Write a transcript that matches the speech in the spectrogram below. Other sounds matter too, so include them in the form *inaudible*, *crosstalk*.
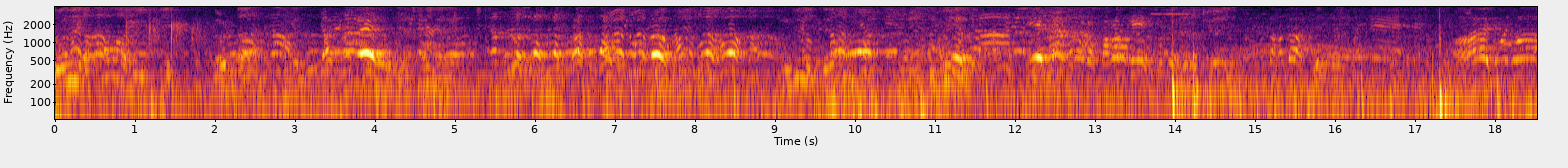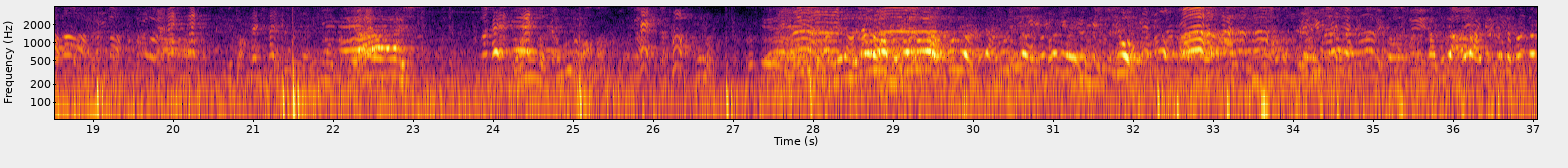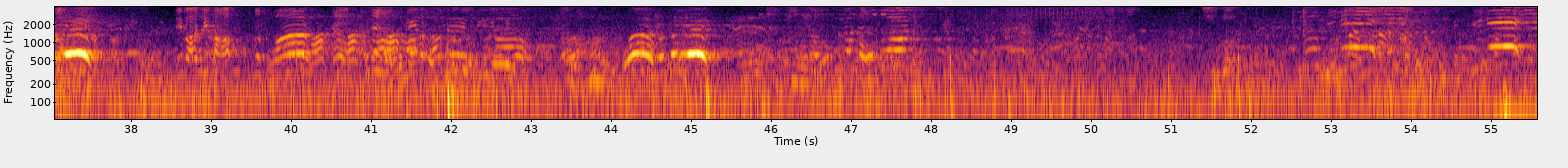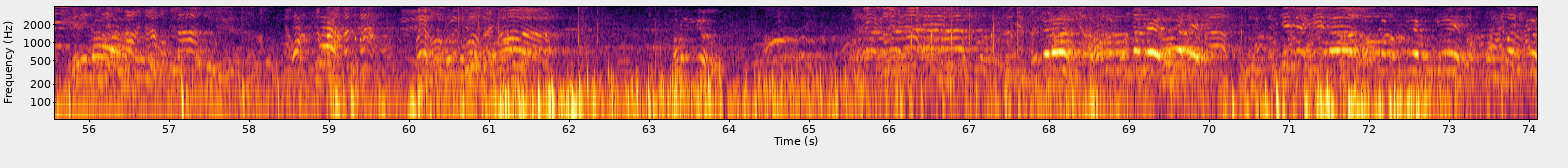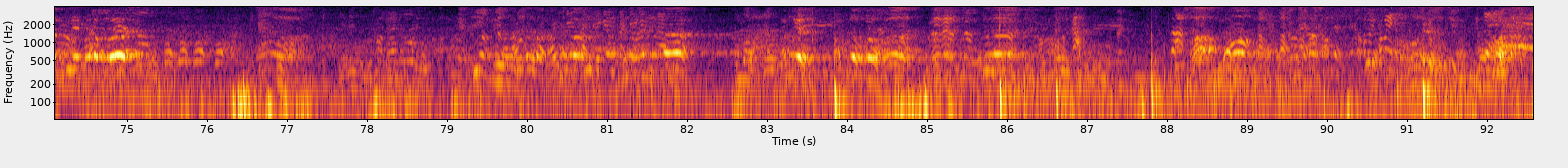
요은이가 커버 이, 이 넓다 되게 뭐야 뭐야 공준이 있어요? 공준이 과감하게 그래서 규현이 간다 아 좋아 야씨 요한이가 친 구가 많아 진도가 걔네는 근데 저도 예전에 가능성 바로 이겨. 한번 안 하고 안돼 아무도 없어. 옛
